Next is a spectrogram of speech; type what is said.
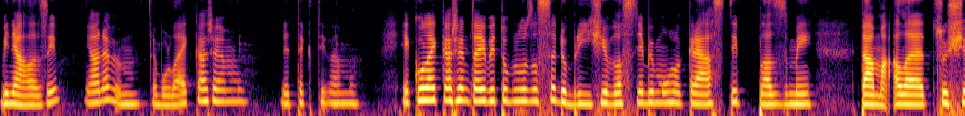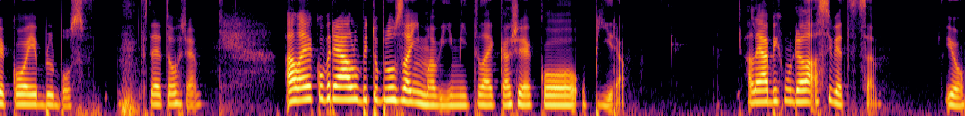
vynálezy. Já nevím, nebo lékařem, detektivem. Jako lékařem tady by to bylo zase dobrý, že vlastně by mohl krást ty plazmy tam, ale což jako je blbost v této hře. Ale jako v reálu by to bylo zajímavý mít lékaře jako upíra. Ale já bych mu dala asi vědce. Jo.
